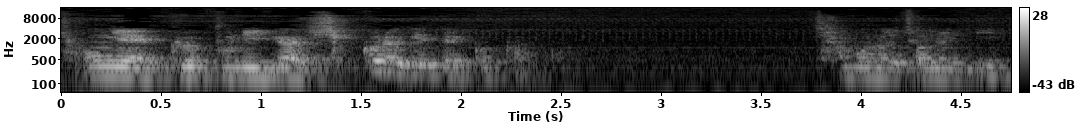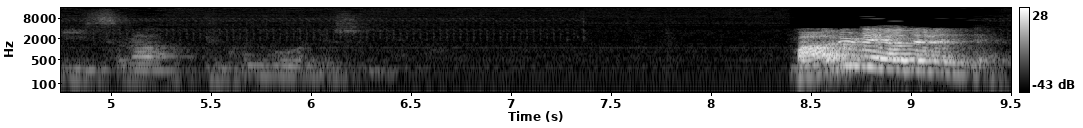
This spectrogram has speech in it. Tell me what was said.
총회 그 분위기가 시끄럽게 될 것 같고 참으로 저는 입이 있으나 무궁무원했습니다. 말을 해야 되는데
